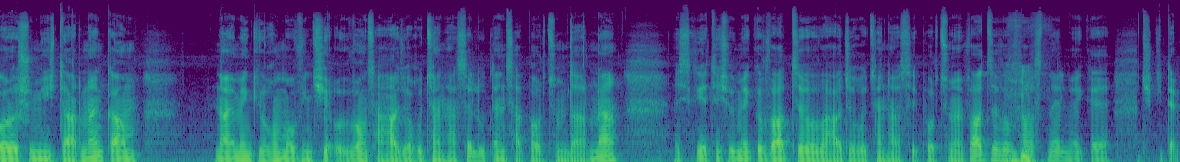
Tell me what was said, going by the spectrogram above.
որոշում ինչ դառնան կամ նայում են գյուղում ով ինչի ոնց է հաջողության հասել ու տենց է փորձում դառնա Այսինքն եթե ինչ-որ մեկը վատ ձևով հաջողության հասի, փորձում է վատ ձևով հասնել, մեկը, չգիտեմ,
